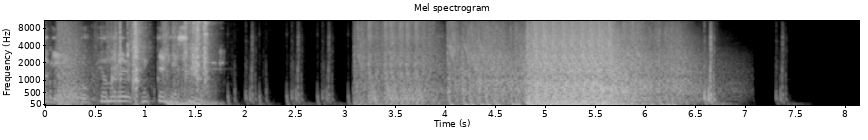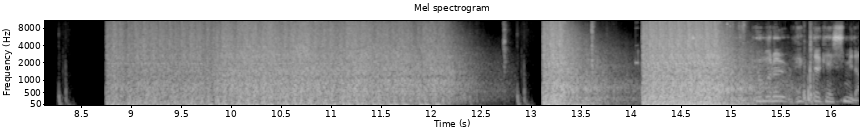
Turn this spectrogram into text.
적이 목표물을 획득했습니다. 목표물을 획득했습니다.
